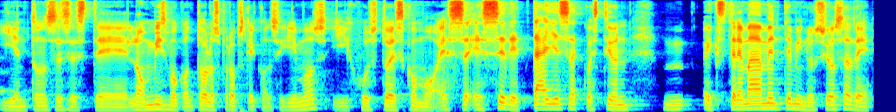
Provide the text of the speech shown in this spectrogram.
Y entonces, este, lo mismo con todos los props que conseguimos. Y justo es como ese, ese detalle, esa cuestión mm, extremadamente minuciosa de,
